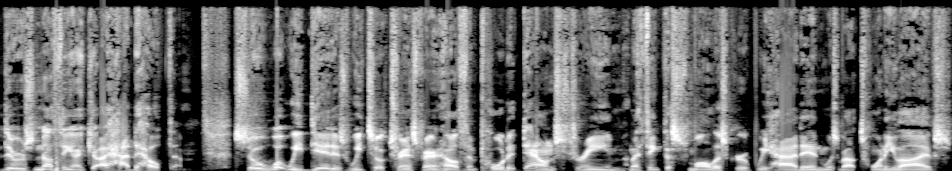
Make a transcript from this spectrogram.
there was nothing I, I had to help them. So what we did is we took Transparent Health and pulled it downstream. I think the smallest group we had in was about 20 lives.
